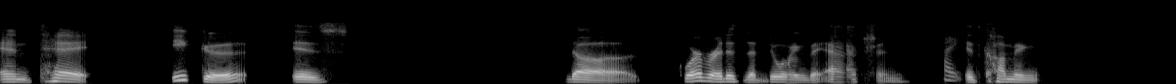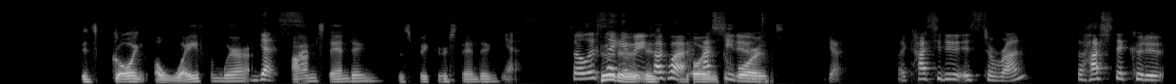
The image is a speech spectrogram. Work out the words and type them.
And te iku is the whoever it is that doing the action はい。is coming it's going away from where Yes. I'm standing, the speaker standing. Yes. So let's say if Kuru we talk about going hashiru. towards Yes. Like hashiru is to run. So hashite kuru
